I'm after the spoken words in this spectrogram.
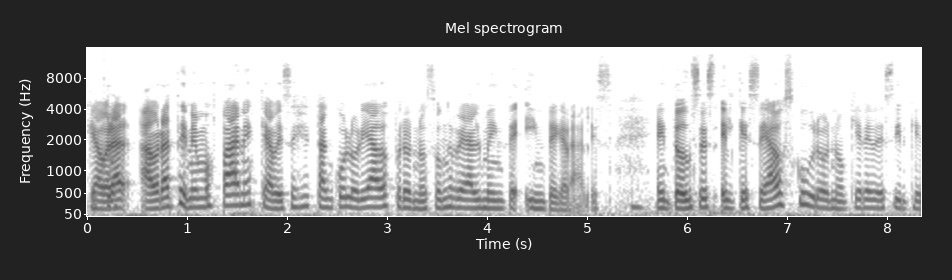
que ahora, ahora tenemos panes que a veces están coloreados, pero no son realmente integrales. Entonces, el que sea oscuro no quiere decir que,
